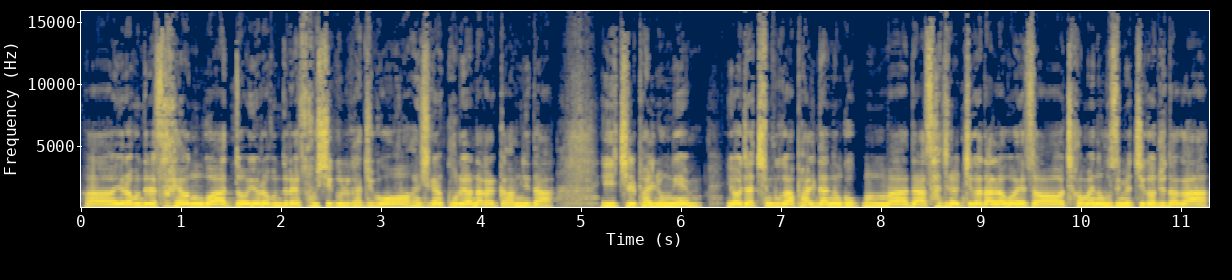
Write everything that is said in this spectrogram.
아, 여러분들의 사연과 또 여러분들의 소식을 가지고 한 시간 꾸려 나갈까 합니다. 2786님 여자친구가 발 닿는 곳마다 사진을 찍어달라고 해서 처음에는 웃으며 찍어주다가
